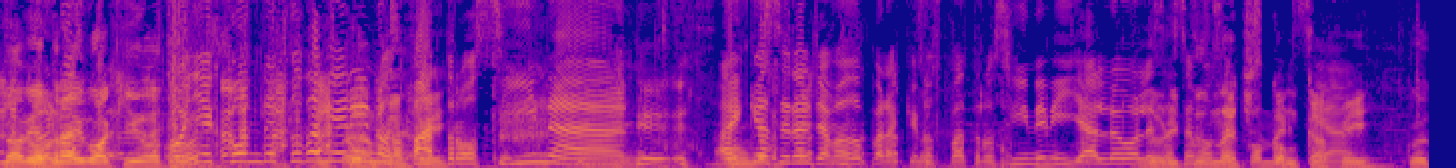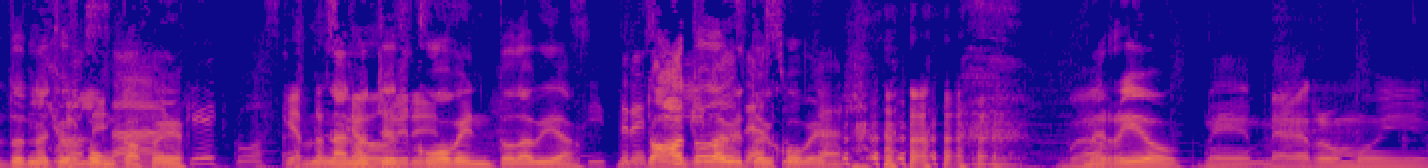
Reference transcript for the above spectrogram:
todavía traigo aquí otro. Oye, Conde, todavía ni con nos café. patrocinan. Hay que hacer el llamado para que nos patrocinen y ya luego les Doritos hacemos el nachos con comercial. café. Con estos nachos con café. qué cosa. Qué la noche es joven todavía. Sí, tres no, todavía estoy joven. Wow. Me río. Me, me agarró muy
